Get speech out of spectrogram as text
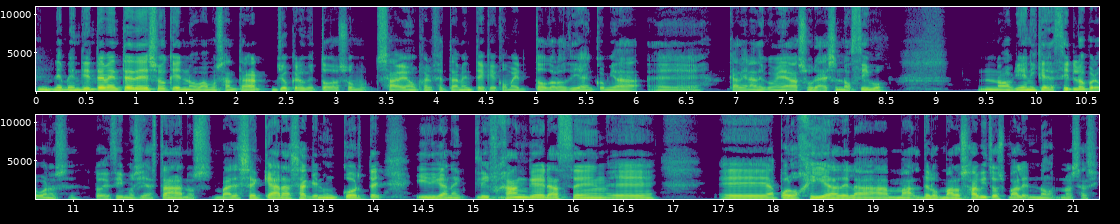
Independientemente de eso, que no vamos a entrar, yo creo que todos somos, sabemos perfectamente que comer todos los días en comida eh, cadena de comida basura es nocivo. No habría ni que decirlo, pero bueno, lo decimos y ya está. Nos vaya a ser que ahora saquen un corte y digan en Cliffhanger hacen eh, eh, apología de, la, de los malos hábitos, ¿vale? No, no es así.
